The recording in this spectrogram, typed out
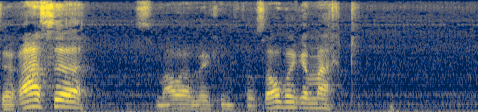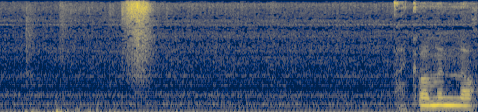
Terrasse, das Mauerwerk noch sauber gemacht. Da kommen noch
